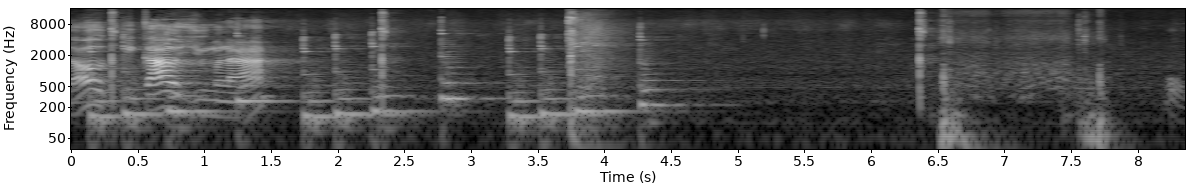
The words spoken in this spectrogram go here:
တော့ဒီကားကိုယူမလား Oh.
